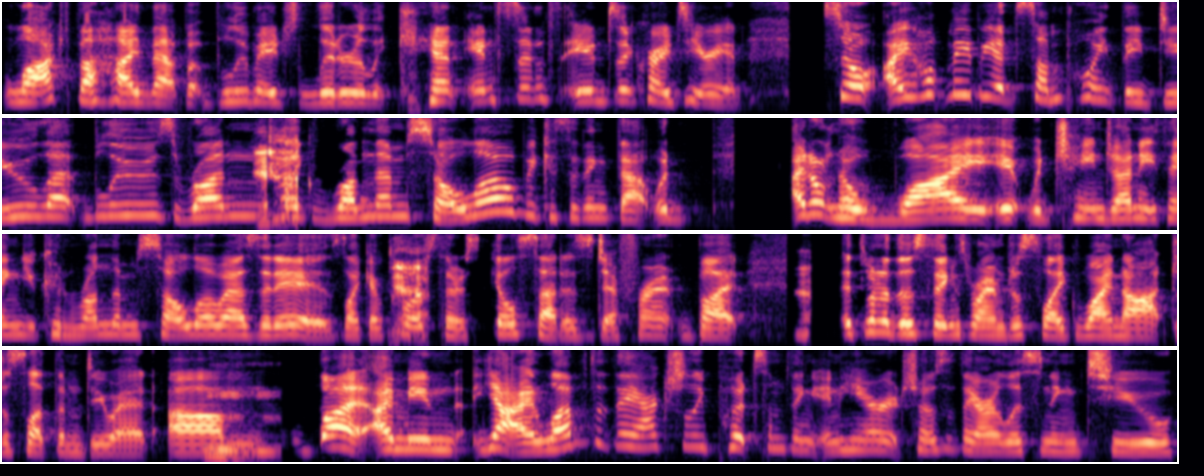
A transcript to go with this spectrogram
locked behind that, but Blue Mage literally can't instance into Criterion. So I hope maybe at some point they do let Blues run Yeah. like run them solo because I think that would I don't know why it would change anything. You can run them solo as it is. Like of Yeah. course their skill set is different, but Yeah. it's one of those things where I'm just like, why not? Just let them do it. Um Mhm. but I mean, yeah, I love that they actually put something in here. It shows that they are listening to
